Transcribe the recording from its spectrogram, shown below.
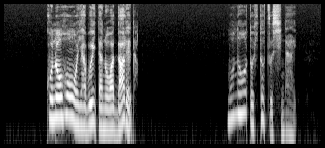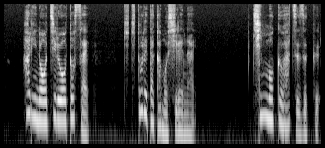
「この本を破いたのは誰だ?」物音一つしない。針の落ちる音さえ聞き取れたかもしれない。沈黙は続く。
